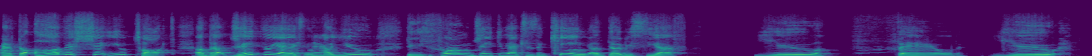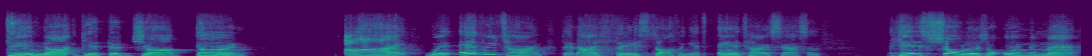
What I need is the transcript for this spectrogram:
after all the shit you talked about J3X and how you dethroned J3X as a king of WCF, you failed. You did not get the job done. I went every time that I faced off against Anti Assassin. His shoulders are on the mat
